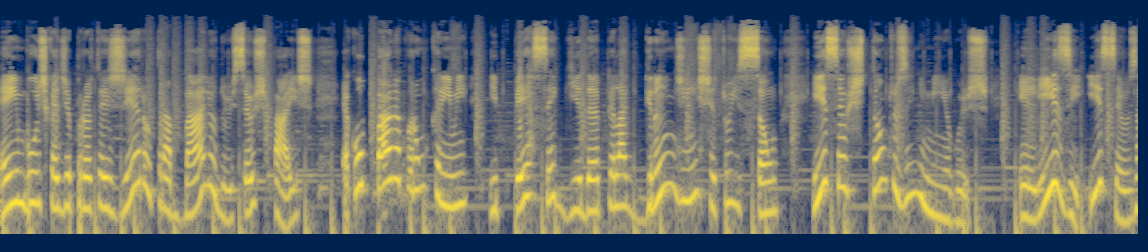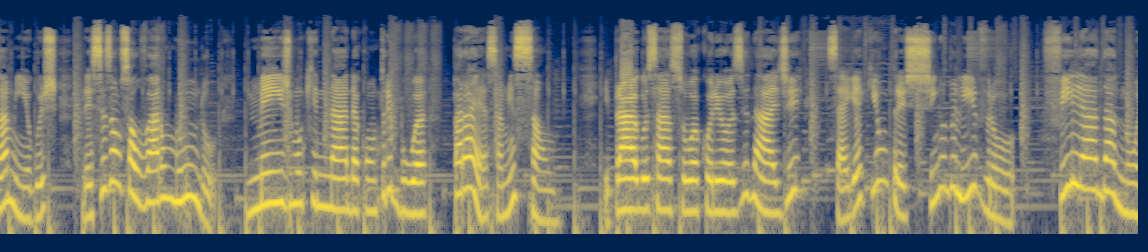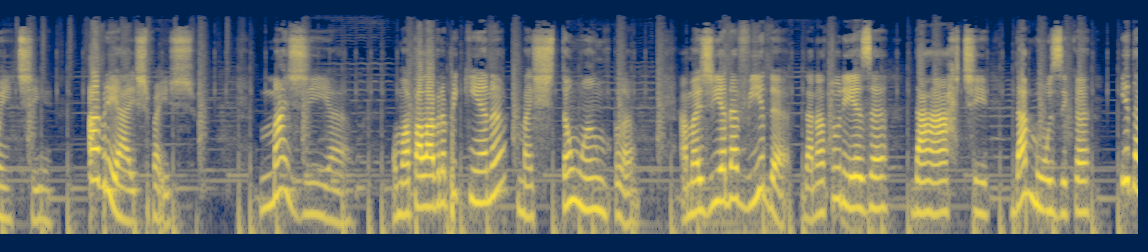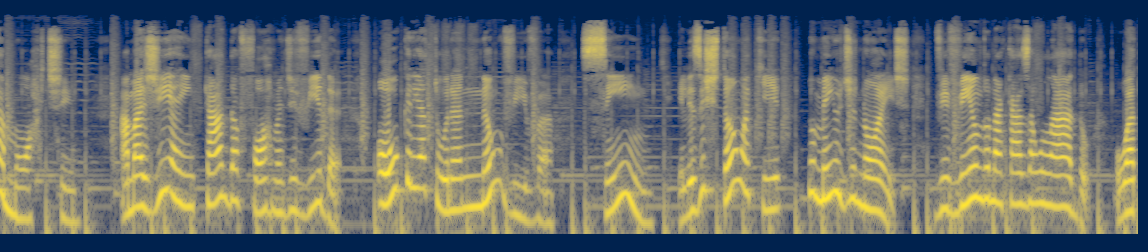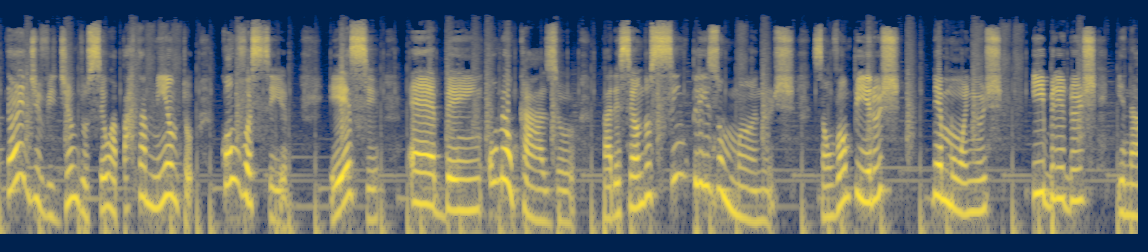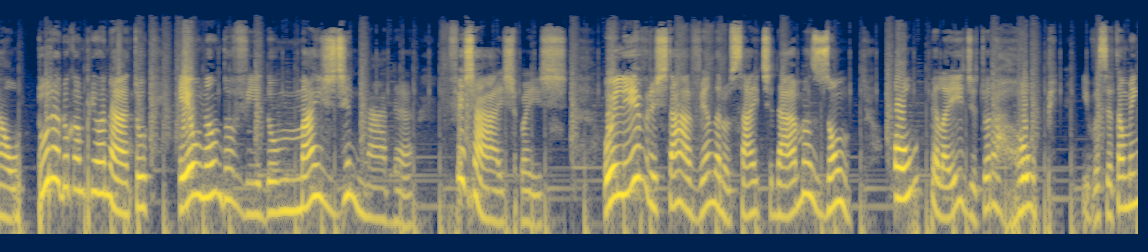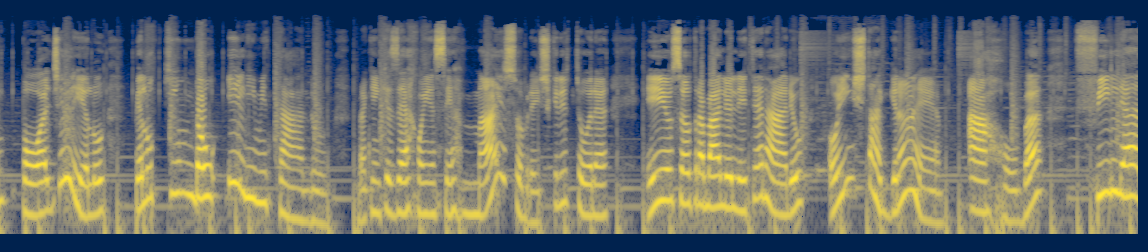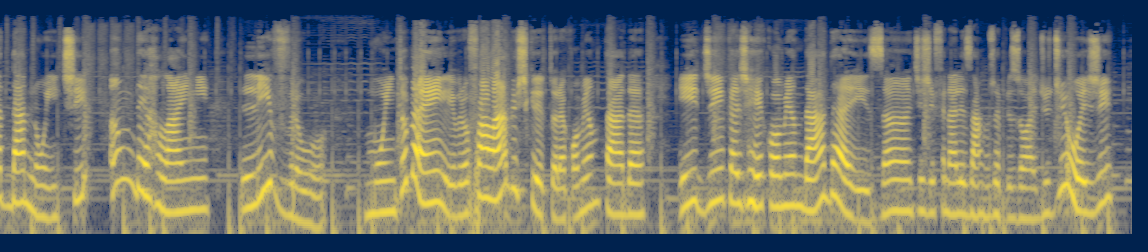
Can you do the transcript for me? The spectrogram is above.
em busca de proteger o trabalho dos seus pais, é culpada por um crime e perseguida pela grande instituição e seus tantos inimigos. Elise e seus amigos precisam salvar o mundo, mesmo que nada contribua para essa missão. E para aguçar a sua curiosidade, segue aqui um trechinho do livro Filha da Noite Abre aspas. Magia. Uma palavra pequena, mas tão ampla. A magia da vida, da natureza, da arte, da música e da morte. A magia em cada forma de vida ou criatura não viva. Sim, eles estão aqui no meio de nós, vivendo na casa ao lado, ou até dividindo o seu apartamento com você. Esse é bem o meu caso, parecendo simples humanos. São vampiros, demônios, híbridos e na altura do campeonato eu não duvido mais de nada. Fecha aspas. O livro está à venda no site da Amazon ou pela editora Hope e você também pode lê-lo pelo Kindle Ilimitado. Para quem quiser conhecer mais sobre a escritora e o seu trabalho literário, o Instagram é arroba filha da noite underline livro. Muito bem, livro falado, escritora comentada e dicas recomendadas. Antes de finalizarmos o episódio de hoje,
